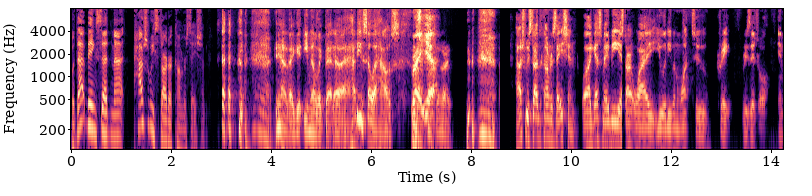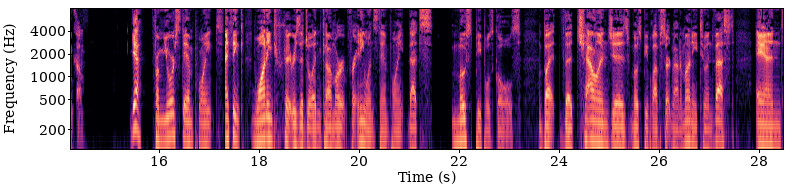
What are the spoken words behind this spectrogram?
with that being said, Matt, how should we start our conversation? yeah, I get emails like that. Uh, how do you sell a house? Right. Yeah. how should we start the conversation? Well, I guess maybe start why you would even want to create residual income. Yeah, from your standpoint, I think wanting to create residual income, or for anyone's standpoint, that's most people's goals. But the challenge is most people have a certain amount of money to invest, and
